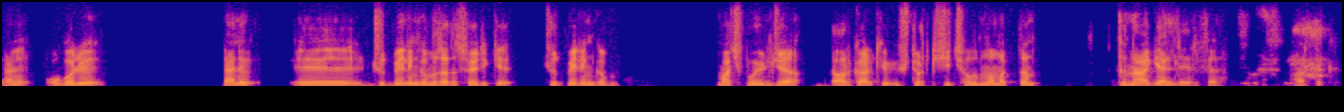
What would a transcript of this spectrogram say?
Yani o golü yani e, Jude Bellingham'ı zaten söyledik ki Jude Bellingham maç boyunca arka arkaya 3-4 kişi çalımlamaktan gına geldi herife artık.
